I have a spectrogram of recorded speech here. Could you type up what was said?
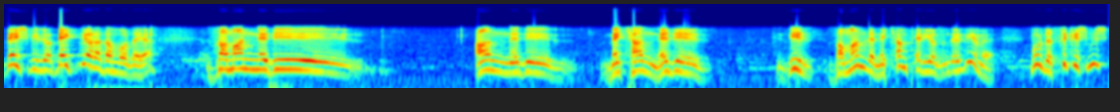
5 milyon bekliyor adam orada ya. Zaman nedir? An nedir? Mekan nedir? Biz zaman ve mekan periyodunda öyle değil mi? Burada sıkışmış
